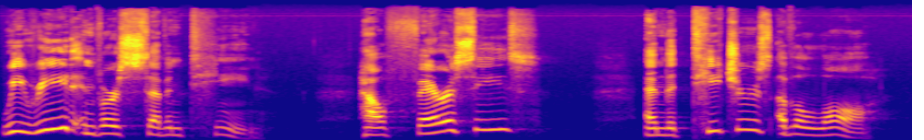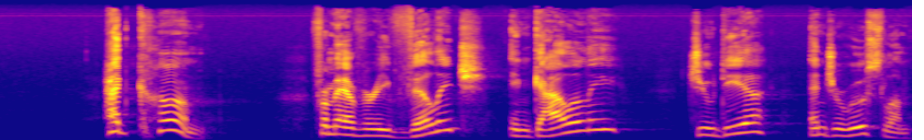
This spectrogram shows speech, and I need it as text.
we read in verse 17 how Pharisees and the teachers of the law had come from every village in Galilee, Judea, and Jerusalem.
